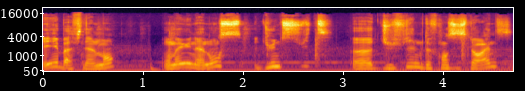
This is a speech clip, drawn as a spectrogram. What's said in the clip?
et bah finalement, on a eu une annonce d'une suite euh, du film de Francis Lawrence.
